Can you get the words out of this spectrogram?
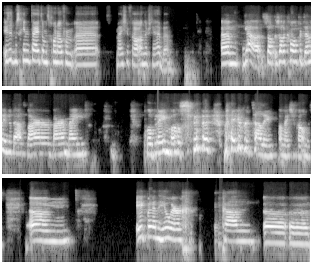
Is het misschien tijd om het gewoon over uh, meisje vrouw anders te hebben? Um, ja, zal, zal ik gewoon vertellen inderdaad waar, waar mijn probleem was bij de vertaling van Meisje Vrouw. Um, ik ben heel erg gaan uh, uh,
